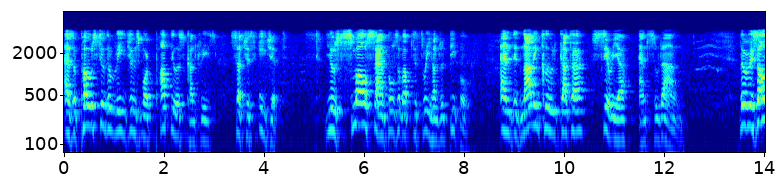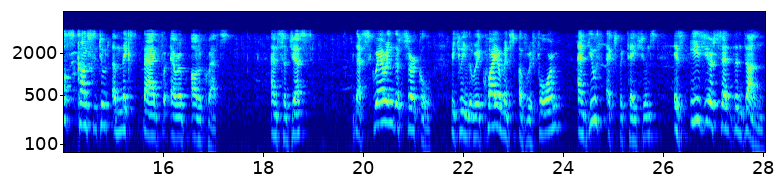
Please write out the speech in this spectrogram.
as opposed to the region's more populous countries such as Egypt, used small samples of up to 300 people, and did not include Qatar, Syria, and Sudan. The results constitute a mixed bag for Arab autocrats and suggest that squaring the circle between the requirements of reform and youth expectations is easier said than done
